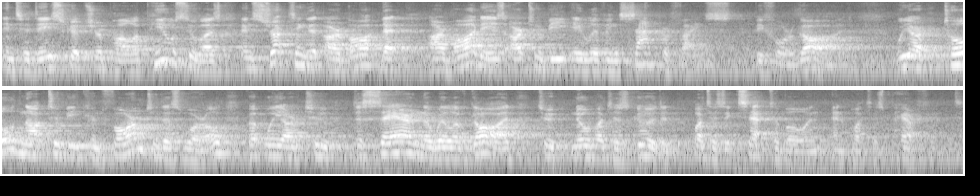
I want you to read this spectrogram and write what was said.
In today's scripture, Paul appeals to us, instructing that our, that our bodies are to be a living sacrifice before God. We are told not to be conformed to this world, but we are to discern the will of God, to know what is good and what is acceptable and, and what is perfect.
